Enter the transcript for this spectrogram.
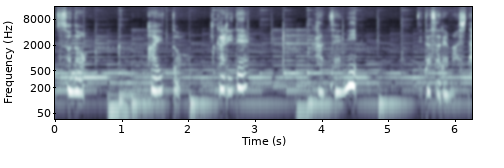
その愛と光で完全に満たされました。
